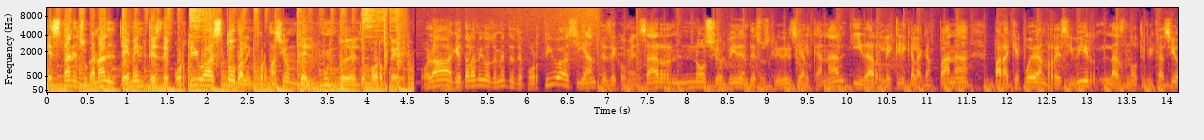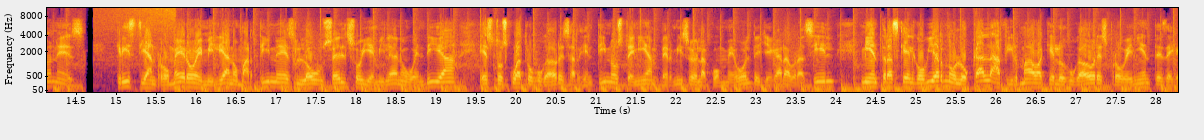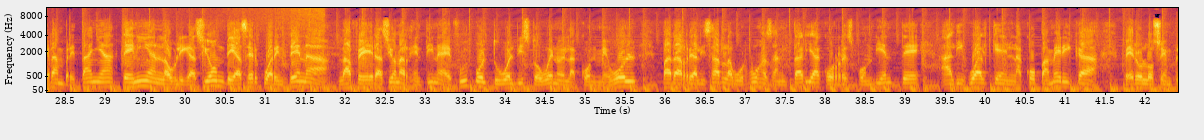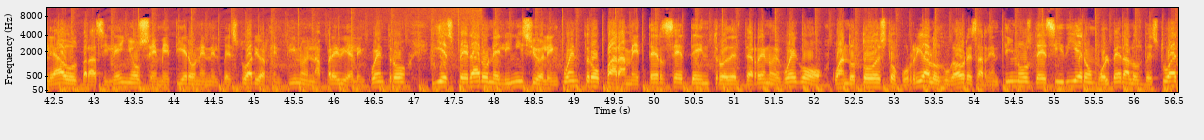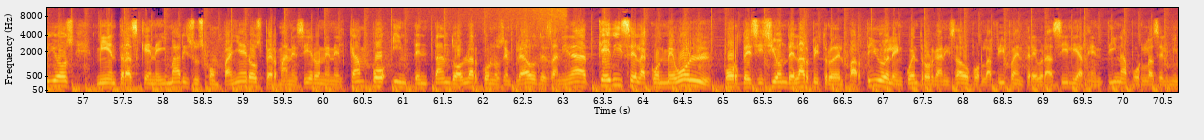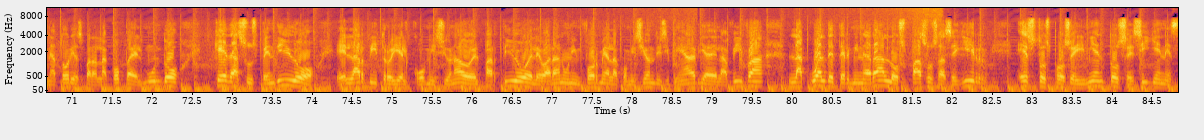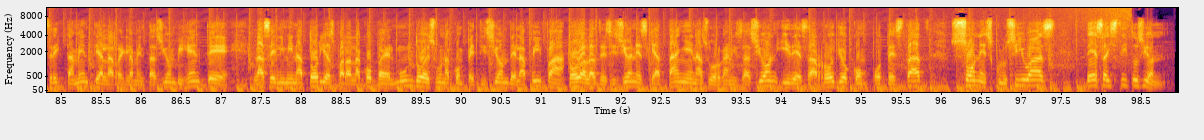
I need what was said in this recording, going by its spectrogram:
Están en su canal de Mentes Deportivas toda la información del mundo del deporte. Hola, ¿qué tal amigos de Mentes Deportivas? Y antes de comenzar, no se olviden de suscribirse al canal y darle clic a la campana para que puedan recibir las notificaciones. Cristian Romero, Emiliano Martínez, Lou Celso y Emiliano Buendía. Estos cuatro jugadores argentinos tenían permiso de la Conmebol de llegar a Brasil, mientras que el gobierno local afirmaba que los jugadores provenientes de Gran Bretaña tenían la obligación de hacer cuarentena. La Federación Argentina de Fútbol tuvo el visto bueno de la Conmebol para realizar la burbuja sanitaria correspondiente al igual que en la Copa América, pero los empleados brasileños se metieron en el vestuario argentino en la previa del encuentro y esperaron el inicio del encuentro para meterse dentro del terreno de juego. Cuando todo esto ocurría, los jugadores argentinos decidieron volver a los vestuarios mientras que Neymar y sus compañeros permanecieron en el campo intentando hablar con los empleados de sanidad. ¿Qué dice la Conmebol? Por decisión del árbitro del partido, el encuentro organizado por la FIFA entre Brasil y Argentina por las eliminatorias para la Copa del Mundo queda suspendido. El árbitro y el comisionado del partido elevarán un informe a la Comisión Disciplinaria de la FIFA, la cual determinará los pasos a seguir. Estos procedimientos se siguen estrictamente a la reglamentación vigente. Las eliminatorias para la Copa del Mundo es una competición de la FIFA. Todas las decisiones que atañen a su organización y desarrollo con potestad son exclusivas de esa institución.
